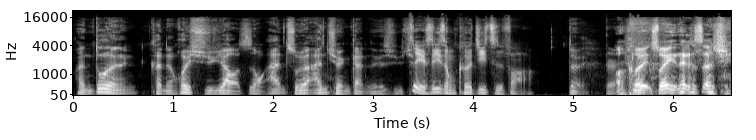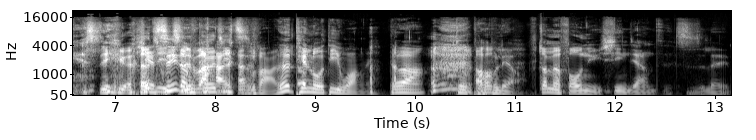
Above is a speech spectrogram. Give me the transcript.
很多人可能会需要这种安所谓安全感的这个需求。这也是一种科技执法。对对哦，所以所以那个社群也是一个 科技也是一种科技执法，那是天罗地网哎，对吧？对，跑不了，专门 for 女性这样子之类的。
